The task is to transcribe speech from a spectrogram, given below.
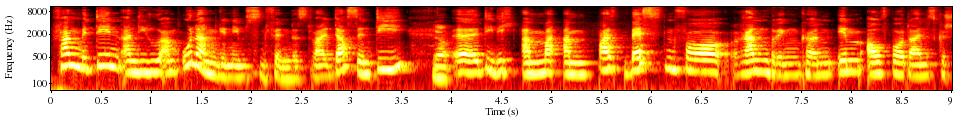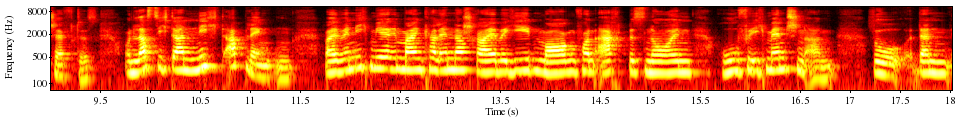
Fang mit denen an, die du am unangenehmsten findest, weil das sind die, ja. äh, die dich am, am besten voranbringen können im Aufbau deines Geschäftes. Und lass dich dann nicht ablenken. Weil wenn ich mir in meinen Kalender schreibe, jeden Morgen von 8 bis 9 rufe ich Menschen an, so, dann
